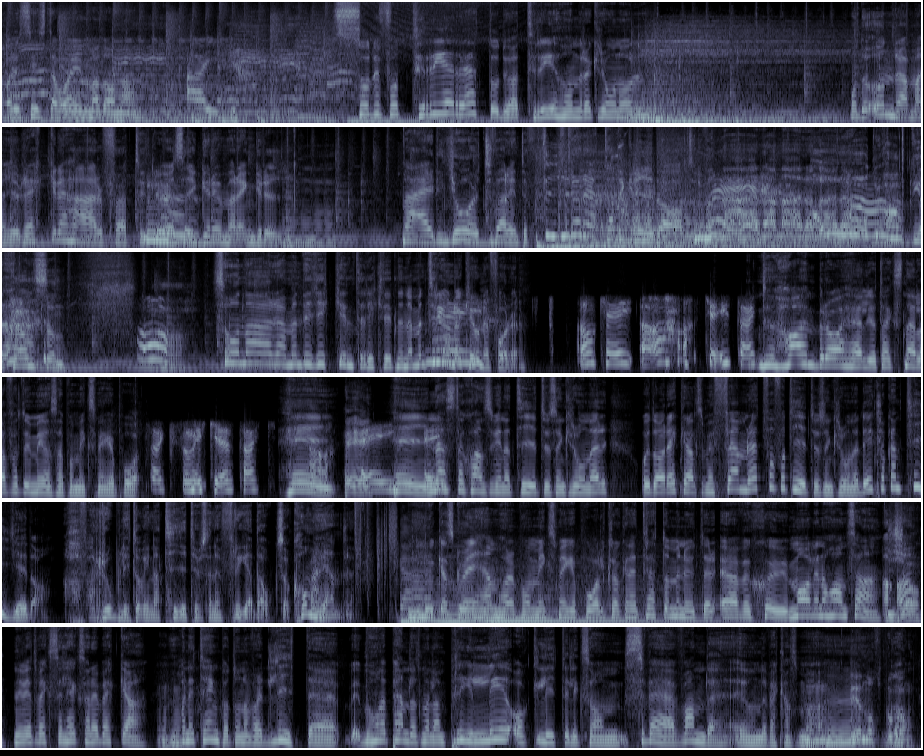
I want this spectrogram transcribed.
Och det sista var ju Madonna. Aj. Så du får tre rätt och du har 300 kronor. Och då undrar man ju, räcker det här för att titulera sig grymmare än Gry? Nej, det gör det tyvärr inte. Fyra rätt hade Gry idag. Så nära, nära, nära. Åh, du hade ju chansen. Så nära, men det gick inte riktigt Nina. Men 300 Nej. kronor får du. Okej, ja, okej, tack. Du har en bra helg och tack snälla för att du är med oss här på Mix Megapol. Tack så mycket, tack. Hej! Ja, Hej, Hej! hej. Nästa chans att vinna 10 000 kronor. Och idag räcker alltså med fem rätt för att få 10 000 kronor. Det är klockan 10 idag. Oh, vad roligt att vinna 10 000 en fredag också. Kom igen nu. Lucas Graham hör på Mix Megapol. Klockan är 13 minuter över sju. Malin och Hansa, Ja. ni vet växelhäxan Rebecca. Har ni tänkt på att hon har varit lite, hon har pendlat mellan prillig och lite liksom svävande under veckan som har Mm, det är något på gång.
